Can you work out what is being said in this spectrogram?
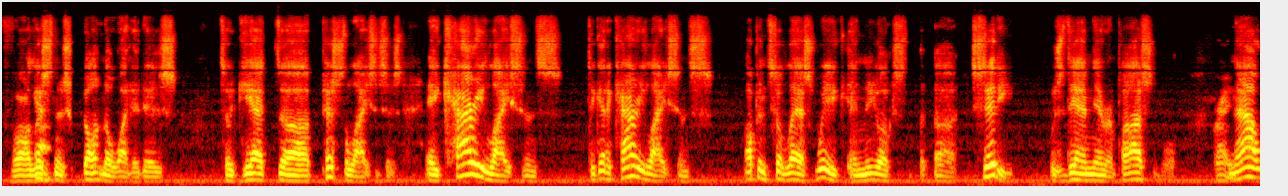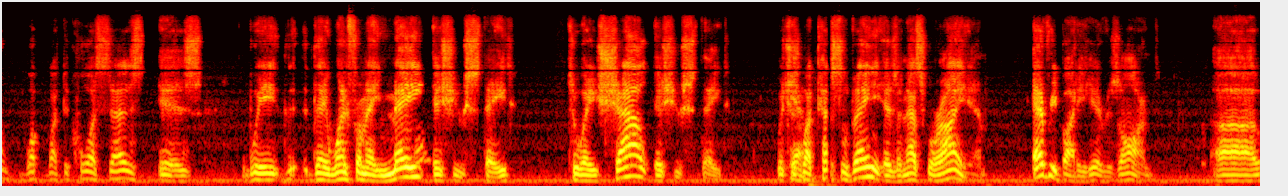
for our Yeah. listeners who don't know what it is to get uh, pistol licenses. A carry license, to get a carry license up until last week in New York uh, City was damn near impossible. right. Now, what, what the court says is we they went from a may issue state to a shall issue state, which is Yeah. what Pennsylvania is, and that's where I am. Everybody here is armed. Uh,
